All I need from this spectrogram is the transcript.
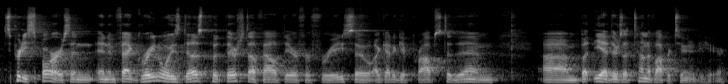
it's pretty sparse, and and in fact, Grey Noise does put their stuff out there for free. So I got to give props to them. Um, but yeah, there's a ton of opportunity here.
